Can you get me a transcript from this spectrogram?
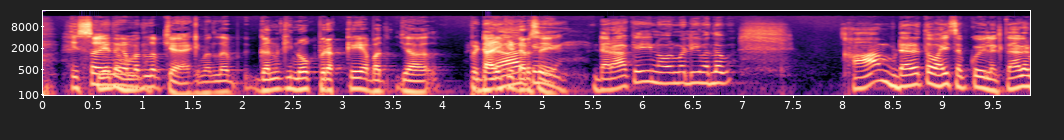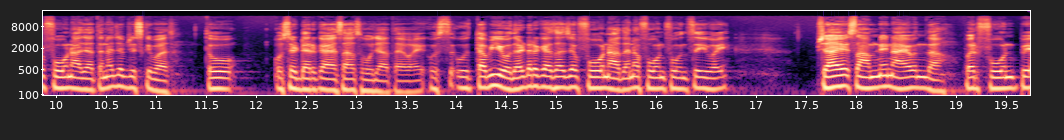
हिस्सा ये लेने तो का मतलब क्या है कि मतलब गन की नोक पे रख के या बद, या पिटाई के डर से? डरा के ही नॉर्मली मतलब हाँ डर तो भाई सबको ही लगता है। अगर फ़ोन आ जाता ना जब जिसके पास तो उसे डर का एहसास हो जाता है भाई। उस उस- तभी होता है डर का एहसास जब फ़ोन आता है ना फ़ोन फ़ोन से ही भाई। चाहे सामने ना आए बंदा पर फ़ोन पे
